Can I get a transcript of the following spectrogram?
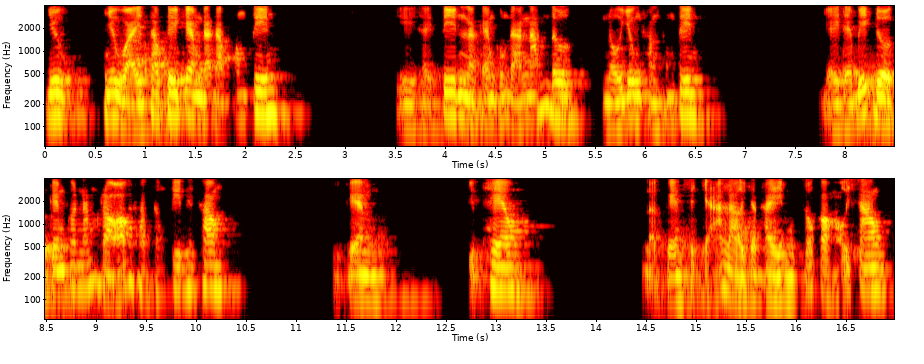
Như như vậy sau khi các em đã đọc thông tin, thì thầy tin là các em cũng đã nắm được nội dung phần thông tin vậy để biết được các em có nắm rõ cái phần thông tin hay không, thì các em tiếp theo là các em sẽ trả lời cho thầy một số câu hỏi sau.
